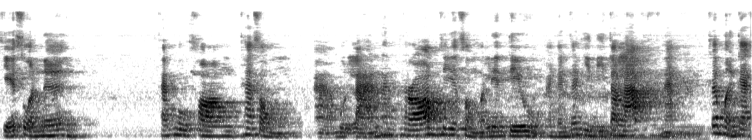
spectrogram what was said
เสียส่วนหนึ่งท่านผู้ปกครองถ้าส่ง บุตรหลานท่านพร้อมที่จะส่งมาเรียนติวอาจารย์ก็ยินดีต้อนรับนะก็เหมือนกับ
